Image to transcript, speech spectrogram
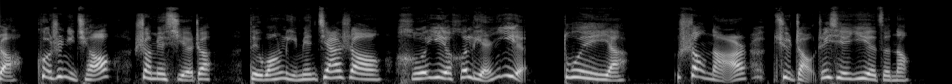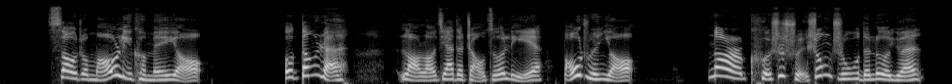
啊，可是你瞧，上面写着得往里面加上荷叶和莲叶。”对呀。上哪儿去找这些叶子呢？扫帚毛里可没有。哦，当然，姥姥家的沼泽里保准有。那儿可是水生植物的乐园，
